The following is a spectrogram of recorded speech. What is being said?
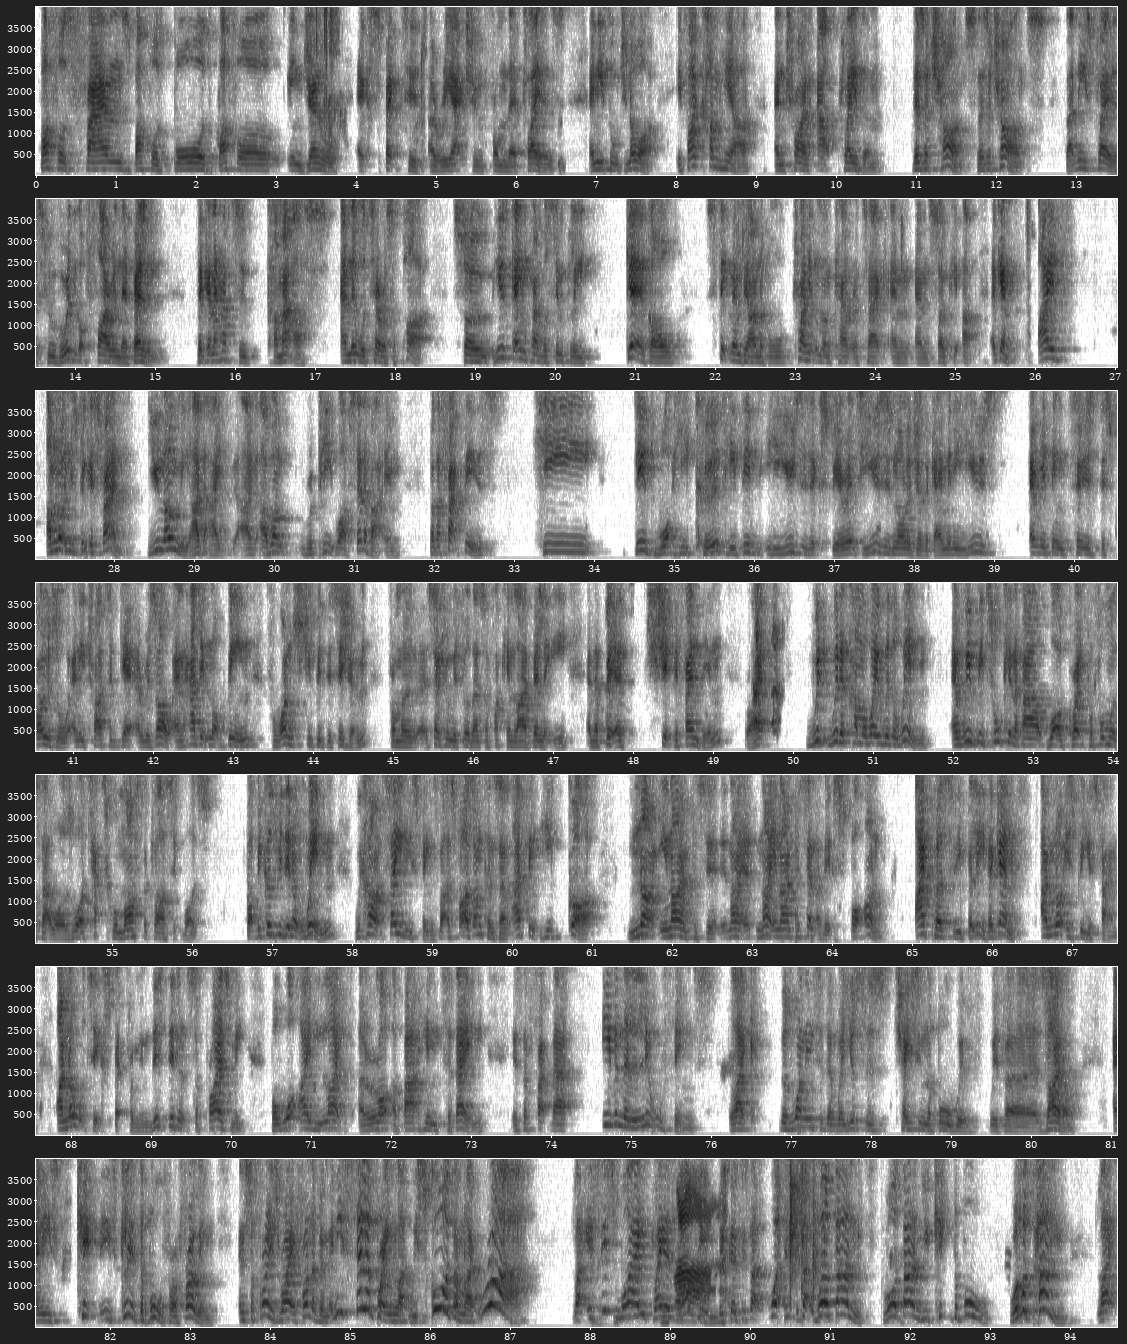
Buffalo's fans, Buffalo's board, Buffalo in general expected a reaction from their players. And he thought, you know what? If I come here and try and outplay them, there's a chance, there's a chance that these players who've already got fire in their belly, they're going to have to come at us and they will tear us apart. So his game plan was simply get a goal, stick men behind the ball, try hit them on counter attack, and and soak it up. Again, I've I'm not his biggest fan. You know me. I, I, I, won't repeat what I've said about him. But the fact is, he did what he could. He did. He used his experience. He used his knowledge of the game, and he used everything to his disposal. And he tried to get a result. And had it not been for one stupid decision from a, central midfield that's a fucking liability and a bit of shit defending, right? we'd, we'd have come away with a win. And we'd be talking about what a great performance that was, what a tactical masterclass it was. But because we didn't win, we can't say these things. But as far as I'm concerned, I think he got 99%, 99% of it spot on. I personally believe, again, I'm not his biggest fan. I know what to expect from him. This didn't surprise me. But what I liked a lot about him today is the fact that even the little things, like there's one incident where Justus chasing the ball with with uh, Zairo, and he's he's cleared the ball for a throw in, and Sofroni's right in front of him, and he's celebrating like we scored. I'm like, rah! Like, is this why players love him? Because it's like, what? It's like, well done, well done. You kicked the ball, well done. Like,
